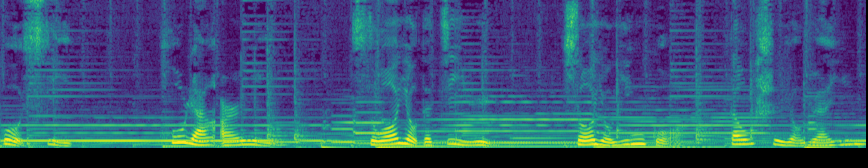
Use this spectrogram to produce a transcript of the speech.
过隙，忽然而已。所有的际遇，所有因果，都是有原因，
